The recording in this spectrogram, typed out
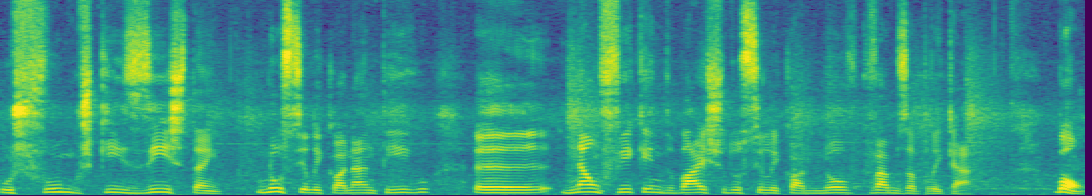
os fungos que existem no silicone antigo eh, não fiquem debaixo do silicone novo que vamos aplicar. Bom,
